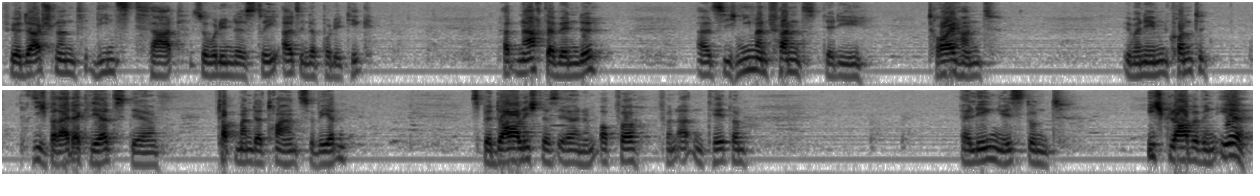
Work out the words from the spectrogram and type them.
für Deutschland Dienst tat, sowohl in der Industrie als in der Politik, hat nach der Wende, als sich niemand fand, der die Treuhand übernehmen konnte, sich bereit erklärt, der Topmann der Treuhand zu werden. Es ist bedauerlich, dass er einem Opfer von Attentätern erlegen ist und ich glaube, wenn er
